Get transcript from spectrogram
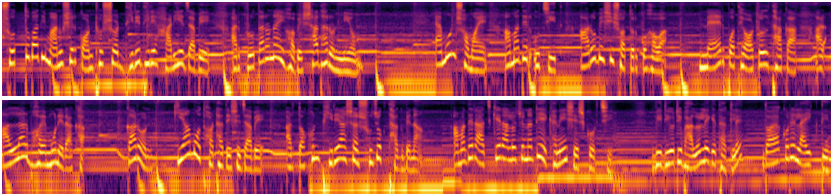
সত্যবাদী মানুষের কণ্ঠস্বর ধীরে ধীরে হারিয়ে যাবে আর প্রতারণাই হবে সাধারণ নিয়ম। এমন সময়ে আমাদের উচিত আরও বেশি সতর্ক হওয়া, ন্যায়ের পথে অটল থাকা আর আল্লাহর ভয় মনে রাখা। কারণ কিয়ামত হঠাৎ এসে যাবে আর তখন ফিরে আসার সুযোগ থাকবে না। আমাদের আজকের আলোচনাটি এখানেই শেষ করছি। ভিডিওটি ভালো লেগে থাকলে দয়া করে লাইক দিন।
